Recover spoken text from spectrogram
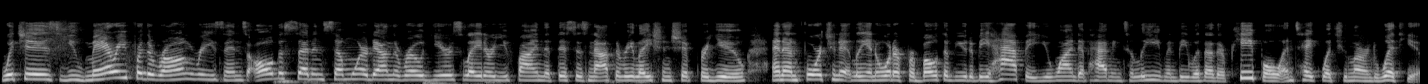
which is you marry for the wrong reasons. All of a sudden, somewhere down the road, years later, you find that this is not the relationship for you. And unfortunately, in order for both of you to be happy, you wind up having to leave and be with other people and take what you learned with you.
